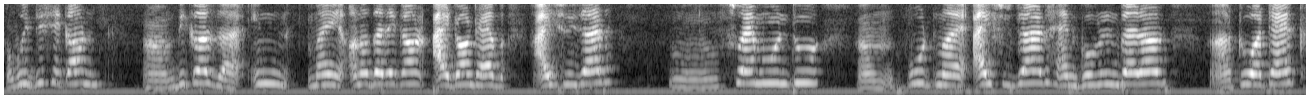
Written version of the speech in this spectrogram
with this account um, because uh, in my another account i don't have ice wizard. Um, so i'm going to um, put my ice wizard and goblin barrel uh, to attack.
